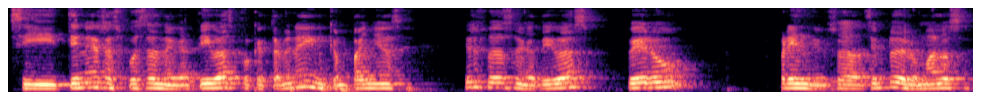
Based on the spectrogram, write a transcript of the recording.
Si tienes respuestas negativas, porque también hay en campañas respuestas negativas, pero aprende, o sea, siempre de lo malo vas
